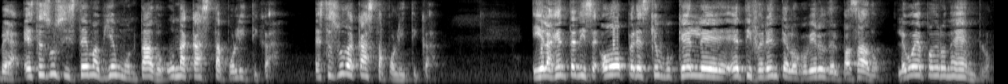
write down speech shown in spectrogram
Vea, este es un sistema bien montado, una casta política. Esta es una casta política. Y la gente dice, oh, pero es que Bukele es diferente a los gobiernos del pasado. Le voy a poner un ejemplo.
